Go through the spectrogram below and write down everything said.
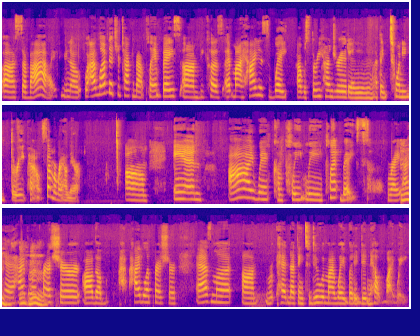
uh, survive. You know, well, I love that you're talking about plant based um, because at my highest weight, I was 300 and I think 23 pounds, some around there. Um, and I went completely plant based, right? Mm, I had high mm-hmm. blood pressure, all the high blood pressure, asthma um, had nothing to do with my weight, but it didn't help my weight.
